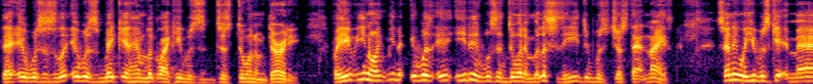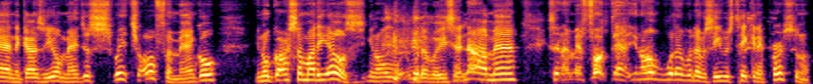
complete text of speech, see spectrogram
that it was just it was making him look like he was just doing him dirty. But he you know you know it was it, he didn't wasn't doing it maliciously. He was just that nice. So anyway, he was getting mad. And the guys like, yo man, just switch off him, man. Go you know, guard somebody else, you know, whatever. He said, nah, man. He said, I mean, fuck that, you know, whatever, whatever. So he was taking it personal.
